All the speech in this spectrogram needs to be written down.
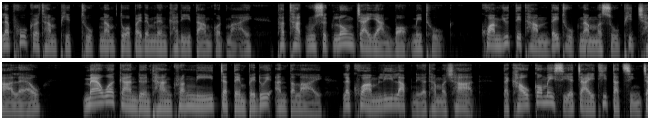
และผู้กระทำผิดถูกนำตัวไปดำเนินคดีตามกฎหมายพัทัดรู้สึกโล่งใจอย่างบอกไม่ถูก ความยุติธรรมได้ถูกนำมาสู่พิชชาแล้ว แม้ว่าการเดินทางครั้งนี้จะเต็มไปด้วยอันตราย และความลี้ลับเหนือธรรมชาติ แต่เขาก็ไม่เสียใจที่ตัดสินใจ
